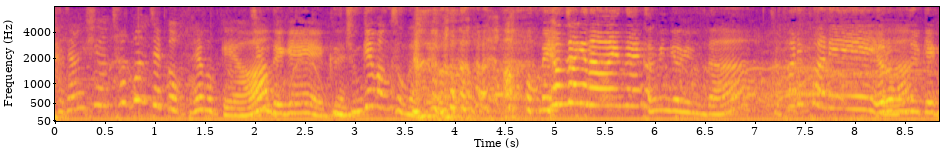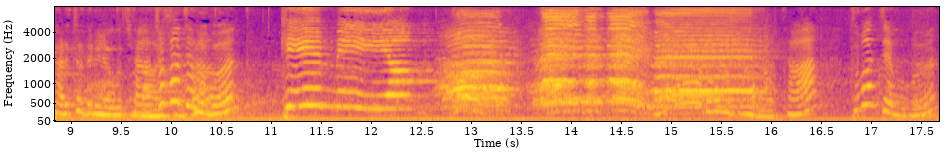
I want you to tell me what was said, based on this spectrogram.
가장 쉬운 첫 번째 거부터 해볼게요. 지금 되게 그 네. 중계방송 같네요. 네, 현장에 나와 있는 강민경입니다. 자, 파리파리 여러분들께 가르쳐 드리려고 좀 자, 첫 번째 나왔습니다. 부분. 김미영. 번째 부분.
